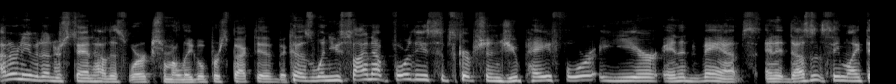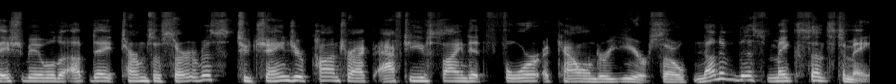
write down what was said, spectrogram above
I don't even understand how this works from a legal perspective because when you sign up for these subscriptions, you pay for a year in advance, and it doesn't seem like they should be able to update terms of service to change your contract after you've signed it for a calendar year. So none of this makes sense to me.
